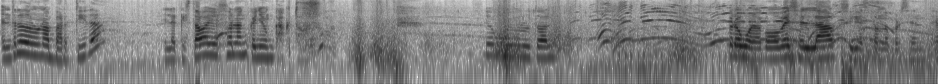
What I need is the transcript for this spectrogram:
He entrado en una partida en la que estaba yo sola en cañón cactus. Ha muy brutal. Pero bueno, como veis el lag sigue estando presente.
